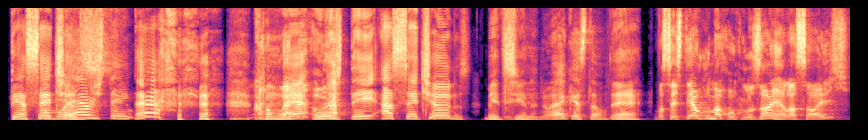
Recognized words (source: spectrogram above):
Tem há sete Como anos. é, hoje tem. Como é, hoje tem há sete anos medicina. Não é questão. É. Vocês têm alguma conclusão em relação a isso?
